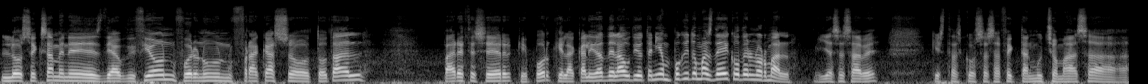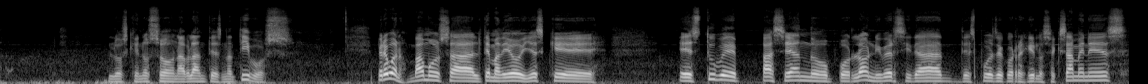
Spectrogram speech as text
Los exámenes de audición fueron un fracaso total. Parece ser que porque la calidad del audio tenía un poquito más de eco del normal. Y ya se sabe que estas cosas afectan mucho más a los que no son hablantes nativos. Pero bueno, vamos al tema de hoy. Es que estuve paseando por la universidad después de corregir los exámenes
